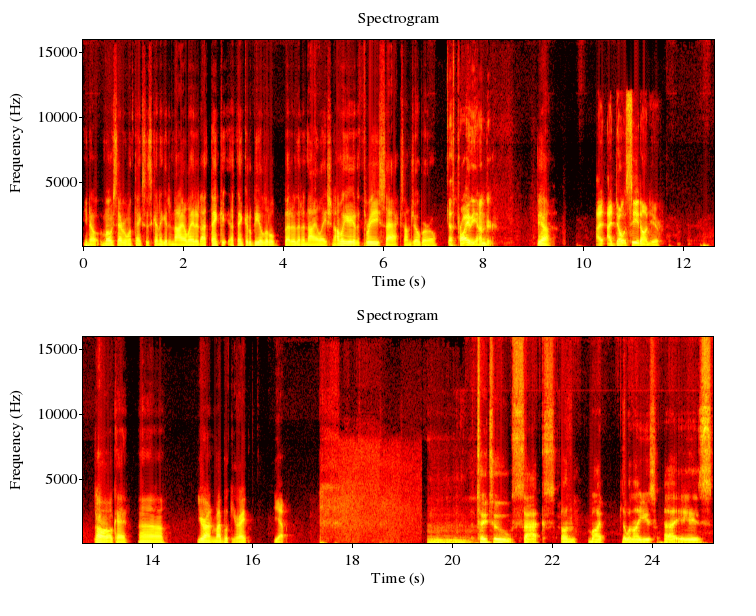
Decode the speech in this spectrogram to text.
you know, most everyone thinks it's going to get annihilated. I think I think it'll be a little better than annihilation. I'm going to get three sacks on Joe Burrow. That's probably the under. Yeah. I, I don't see it on here. Oh, okay. Uh, you're on my bookie, right? Yep. Total sacks on my the one I use uh, is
